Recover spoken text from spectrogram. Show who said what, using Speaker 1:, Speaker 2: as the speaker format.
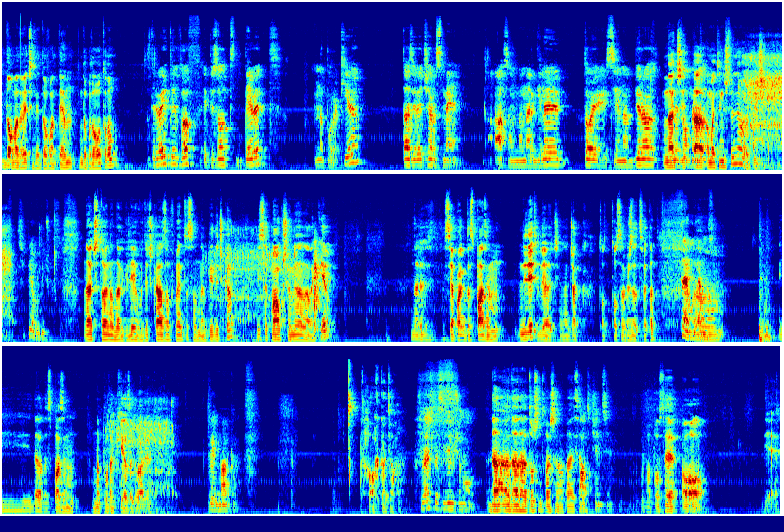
Speaker 1: Добър вечер и добър ден, добро утро.
Speaker 2: Здравейте в епизод 9 на Поракия. Тази вечер сме... Аз съм на Наргиле, той си е на бира.
Speaker 1: Значи,
Speaker 2: за
Speaker 1: а, ама ти нищо няма да пиеш?
Speaker 2: Ще пия водичко.
Speaker 1: Значи той е на наргиле и водичка, аз в момента съм на биричка и след малко ще мина на ракия. Нали, все пак да спазим... Не дейте гледа, че на Джак, то, то се вижда цвета.
Speaker 2: Те е модерно.
Speaker 1: И да, да спазим на поракия заглавието.
Speaker 2: Трейдмарка.
Speaker 1: Ох, котел.
Speaker 2: Желаеш да си вземеш едно
Speaker 1: Да, да, да, точно това ще направя сега.
Speaker 2: палченце?
Speaker 1: Въпросът е... О! Е.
